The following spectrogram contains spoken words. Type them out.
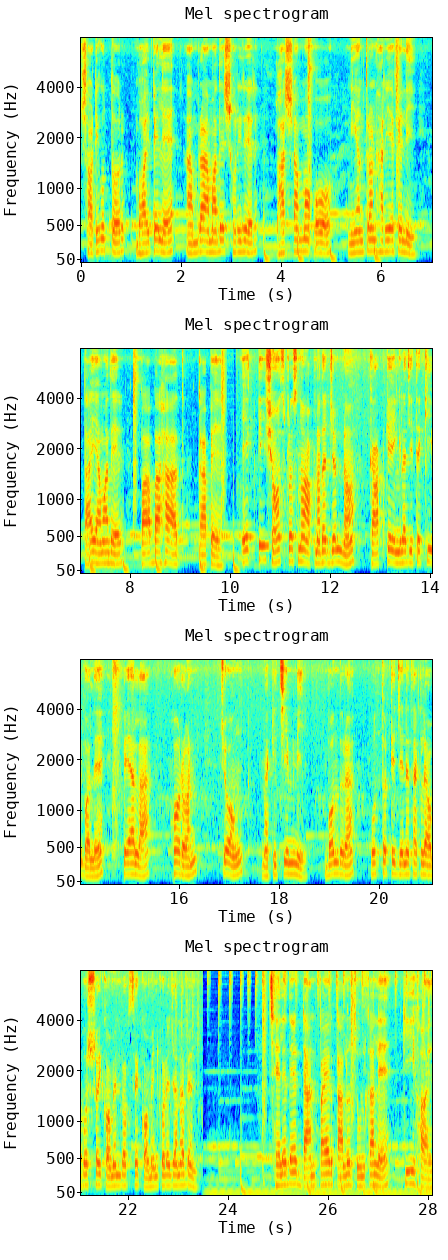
সঠিক উত্তর, ভয় পেলে আমরা আমাদের শরীরের ভারসাম্য ও নিয়ন্ত্রণ হারিয়ে ফেলি, তাই আমাদের পা বা হাত কাঁপে। একটি সহজ প্রশ্ন আপনাদের জন্য, কাপকে ইংরেজিতে কি বলে? পেয়ালা হরন চোং নাকি চিমনি? বন্ধুরা, উত্তরটি জেনে থাকলে অবশ্যই কমেন্ট বক্সে কমেন্ট করে জানাবেন। ছেলেদের ডান পায়ের তালু চুলকালে কি হয়?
